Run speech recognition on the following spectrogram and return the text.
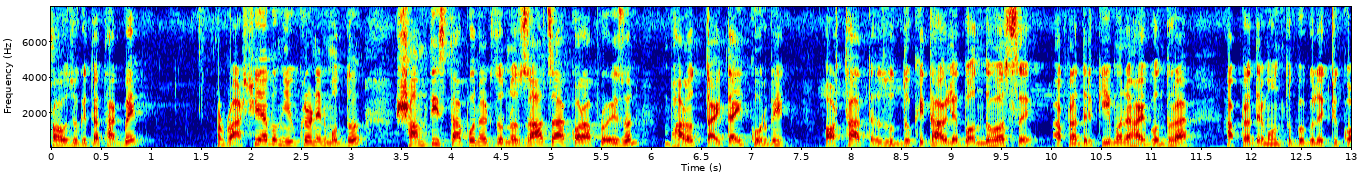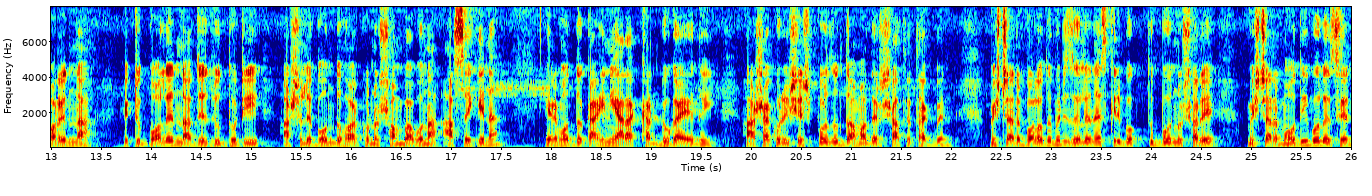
সহযোগিতা থাকবে। রাশিয়া এবং ইউক্রেনের মধ্যে শান্তি স্থাপনের জন্য যা যা করা প্রয়োজন, ভারত তাই তাই করবে। অর্থাৎ যুদ্ধ কি তাহলে বন্ধ হচ্ছে? আপনাদের কি মনে হয় বন্ধুরা? আপনাদের মন্তব্যগুলো একটু করেন না, একটু বলেন না যে যুদ্ধটি আসলে বন্ধ হওয়ার কোনো সম্ভাবনা আছে কি না এর মধ্যে কাহিনী আর একখান ঢুকাইয়ে দেই। আশা করি শেষ পর্যন্ত আমাদের সাথে থাকবেন। মিস্টার বলদমির জেলেনেস্কির বক্তব্য অনুসারে মিস্টার মোদি বলেছেন,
